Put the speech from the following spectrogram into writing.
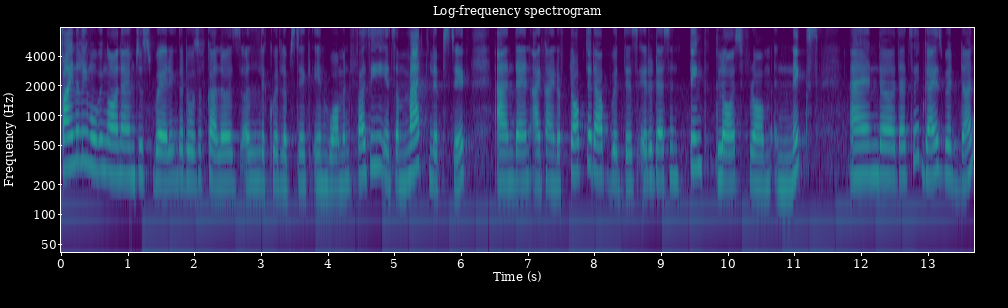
Finally, moving on, I'm just wearing the Dose of Colors a liquid lipstick in Warm and Fuzzy. It's a matte lipstick. And then I kind of topped it up with this iridescent pink gloss from NYX and uh, that's it guys we're done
